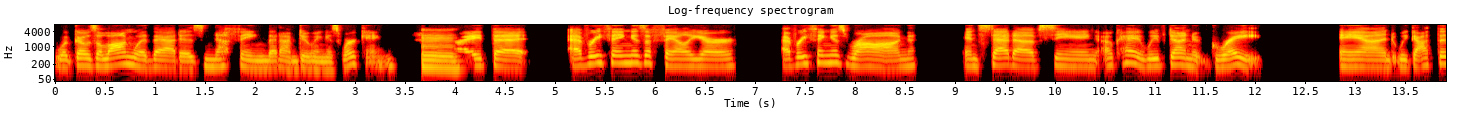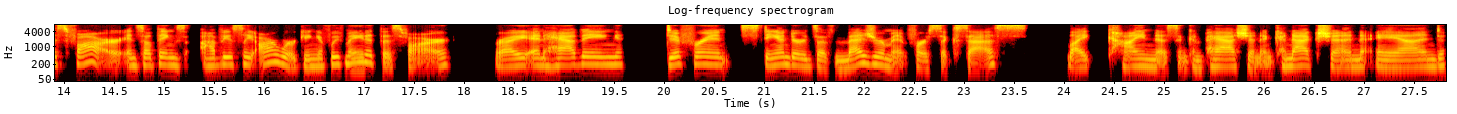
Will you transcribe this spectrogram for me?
what goes along with that is nothing that I'm doing is working, mm. right? That everything is a failure, everything is wrong, instead of seeing, okay, we've done great and we got this far. And so things obviously are working if we've made it this far, right? And having different standards of measurement for success, like kindness and compassion and connection and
